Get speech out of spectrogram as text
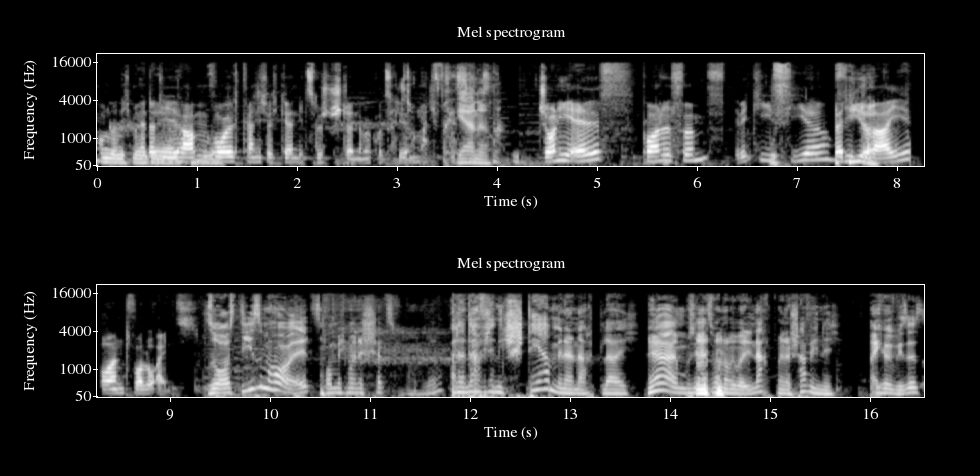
Mehr Wenn ihr die hinterher. haben wollt, kann ich euch gerne die Zwischenstände mal kurz geben. Gerne. Johnny 11, Cornel 5, Vicky 4, Birdie Vier. 3 und Volo 1. So, aus diesem Holz komme ich meine Schätzfrage. Ah, dann darf ich ja nicht sterben in der Nacht gleich. Ja, dann muss ich jetzt mal noch über die Nacht bringen, das schaffe ich nicht. Ich weiß, wie es ist.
